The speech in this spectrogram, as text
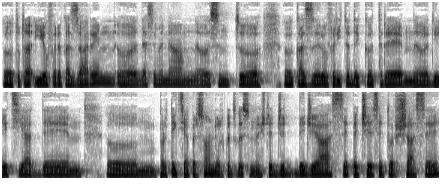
Tot ei oferă cazare, de asemenea sunt cazări oferite de către Direcția de Um, protecția persoanelor, cred că se numește DGA SPC sector 6,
